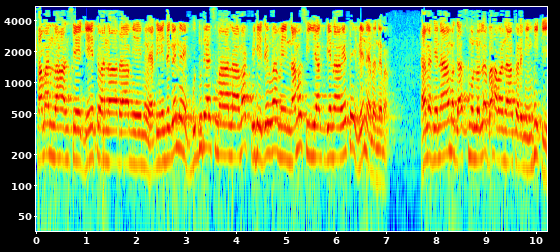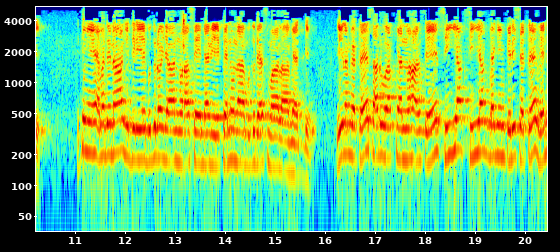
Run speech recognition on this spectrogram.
තමන් වහන්සේ ජේතවනාරාමයේම වැඩ ඉඳගෙන බුදුරැස් මාලාවක් විහිදෙව්වා මේ 900ක් දෙනා වෙත වෙන වෙනම. හැම දෙනාම ගස් මුල් වල භාවනා කරමින් සිටියේ. ඉතින් මේ හැම දෙනා ඉදිරියේ බුදුරජාන් වහන්සේ නැවී පෙනුණා බුදුරැස් මාලා මැද්දේ. ඊළඟට සරුවක්ඥන් වහන්සේ 100ක් 100ක් බැගින් පිරිසට වෙන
